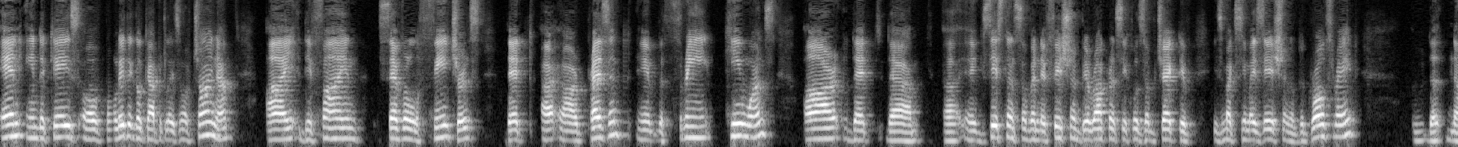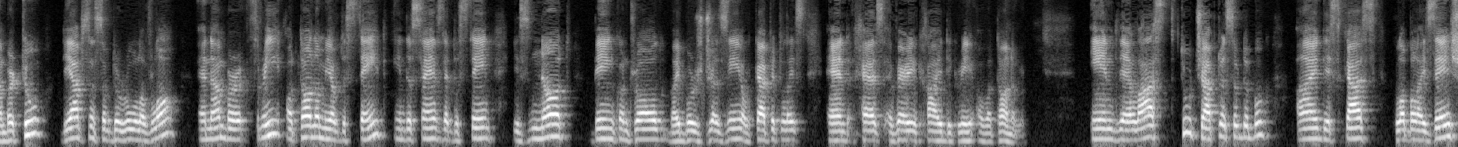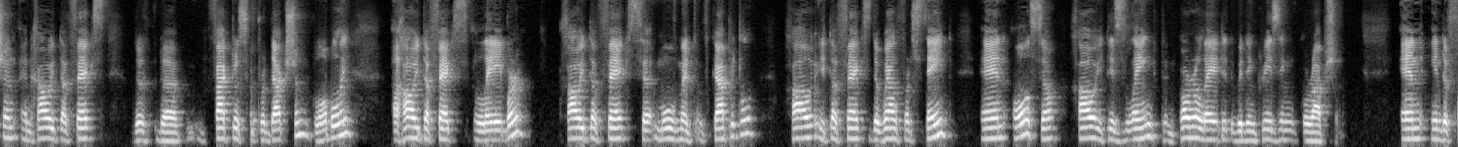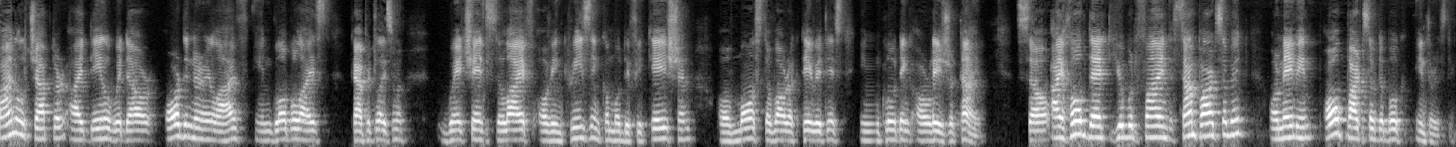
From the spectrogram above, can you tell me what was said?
And in the case of political capitalism of China, I define several features that are, are present. The three key ones are that the uh, existence of an efficient bureaucracy whose objective is maximization of the growth rate. The, number two, the absence of the rule of law. And number three, autonomy of the state in the sense that the state is not being controlled by bourgeoisie or capitalists and has a very high degree of autonomy. In the last two chapters of the book, I discuss globalization and how it affects the, the factors of production globally, uh, how it affects labor, how it affects uh, movement of capital, how it affects the welfare state, and also how it is linked and correlated with increasing corruption. And in the final chapter, I deal with our ordinary life in globalized capitalism, which is the life of increasing commodification of most of our activities, including our leisure time. So I hope that you would find some parts of it, or maybe all parts of the book interesting.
